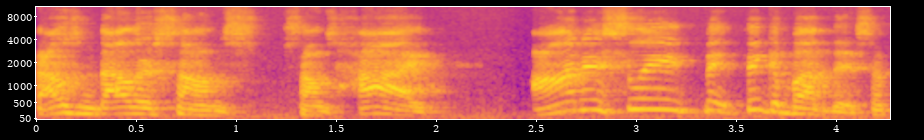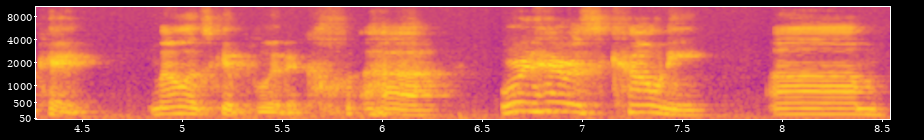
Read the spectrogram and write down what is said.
thousand dollars sounds sounds high. Honestly, th- think about this. Okay, now let's get political. Uh, we're in Harris County. Um,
